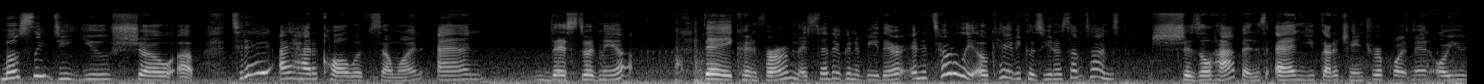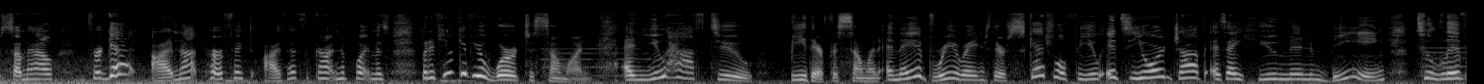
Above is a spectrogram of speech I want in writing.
Mostly, do you show up? Today, I had a call with someone, and they stood me up they confirmed they said they're going to be there and it's totally okay because you know sometimes shizzle happens and you've got to change your appointment or you somehow forget i'm not perfect i've forgotten appointments but if you give your word to someone and you have to be there for someone and they have rearranged their schedule for you, it's your job as a human being to live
